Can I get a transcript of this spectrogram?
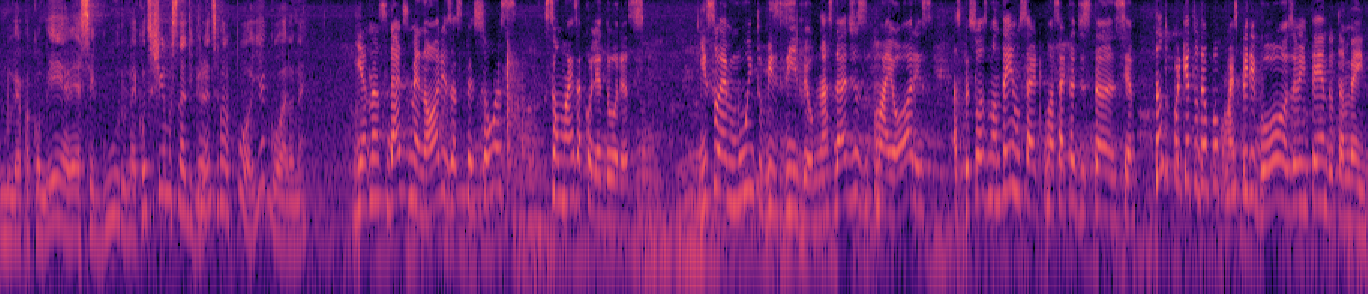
um lugar para comer, é, é, seguro, né? Quando você chega numa cidade grande, você fala, pô, e agora, né? E nas cidades menores, as pessoas são mais acolhedoras. Isso é muito visível. Nas cidades maiores, as pessoas mantêm um certo, uma certa distância, tanto porque tudo é um pouco mais perigoso, eu entendo também.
